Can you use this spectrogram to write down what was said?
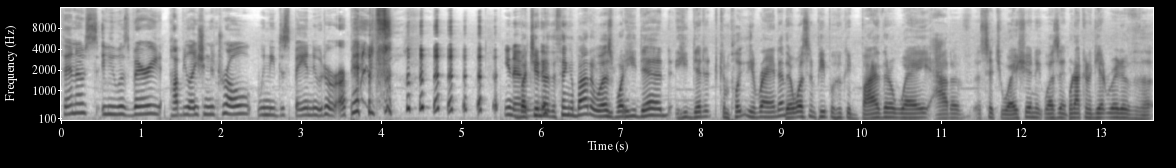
Thanos, he was very population control. We need to spay and neuter our pets. you know, But you know the thing about it was what he did. He did it completely random. There wasn't people who could buy their way out of a situation. It wasn't. We're not going to get rid of the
